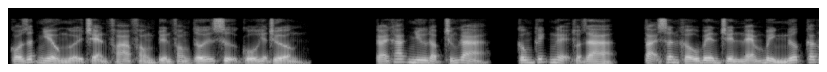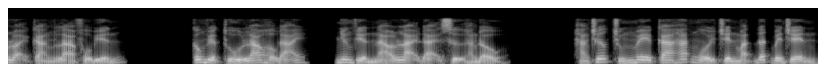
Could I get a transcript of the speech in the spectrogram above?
có rất nhiều người chèn phá phòng tuyến phóng tới sự cố hiện trường. Cái khác như đập trứng gà, công kích nghệ thuật ra, tại sân khấu bên trên ném bình nước các loại càng là phổ biến. Công việc thù lao hậu đãi, nhưng phiền não lại đại sự hàng đầu. Hàng trước chúng mê ca hát ngồi trên mặt đất bên trên,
